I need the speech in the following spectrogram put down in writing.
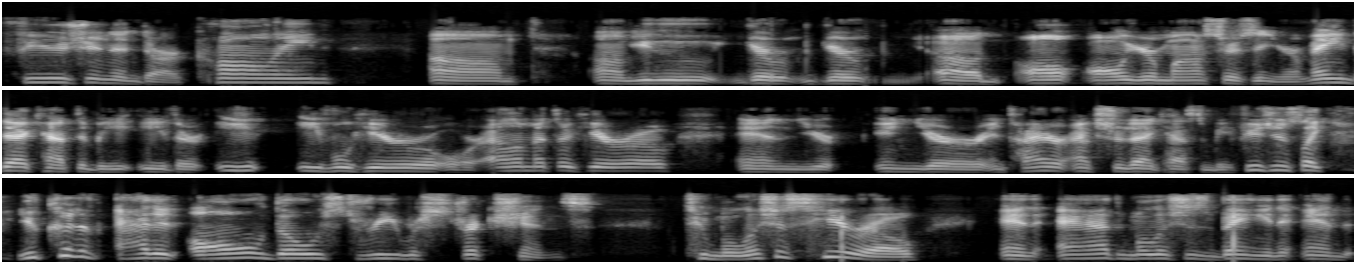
fusion and dark calling. Um um you your your uh all all your monsters in your main deck have to be either e- evil hero or elemental hero and your in your entire extra deck has to be fusions like you could have added all those three restrictions to malicious hero and add malicious bane and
